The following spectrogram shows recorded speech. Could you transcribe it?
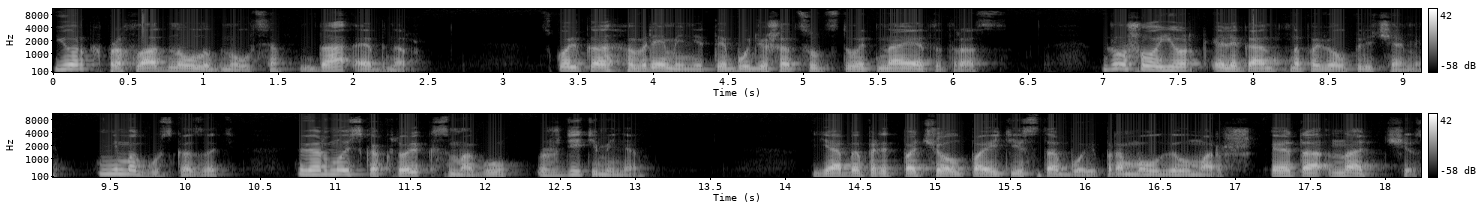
Йорк прохладно улыбнулся. «Да, Эбнер». Сколько времени ты будешь отсутствовать на этот раз?» Джошуа Йорк элегантно повел плечами. «Не могу сказать. Вернусь, как только смогу. Ждите меня». «Я бы предпочел пойти с тобой», — промолвил Марш. «Это Натчес.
